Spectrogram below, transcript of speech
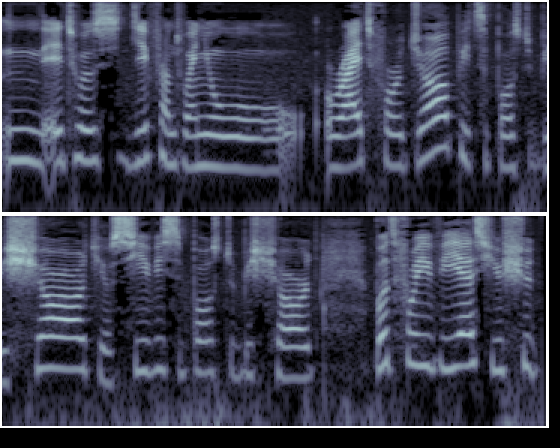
mm, it was different. When you write for a job, it's supposed to be short. Your CV is supposed to be short. But for EVS, you should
